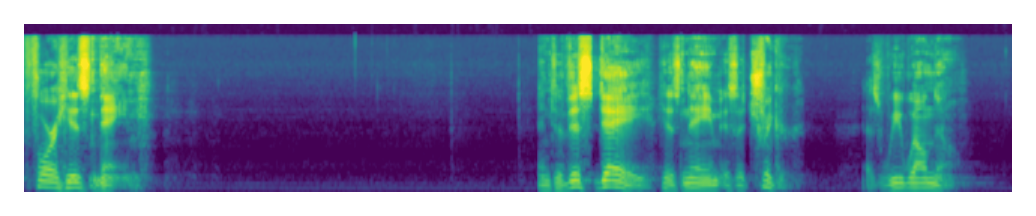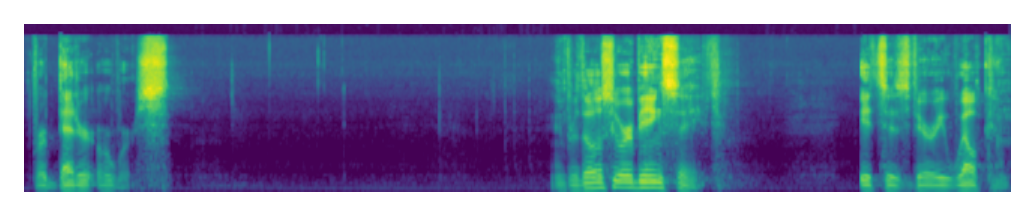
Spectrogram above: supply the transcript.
for his name. And to this day, his name is a trigger, as we well know, for better or worse. And for those who are being saved, it's his very welcome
